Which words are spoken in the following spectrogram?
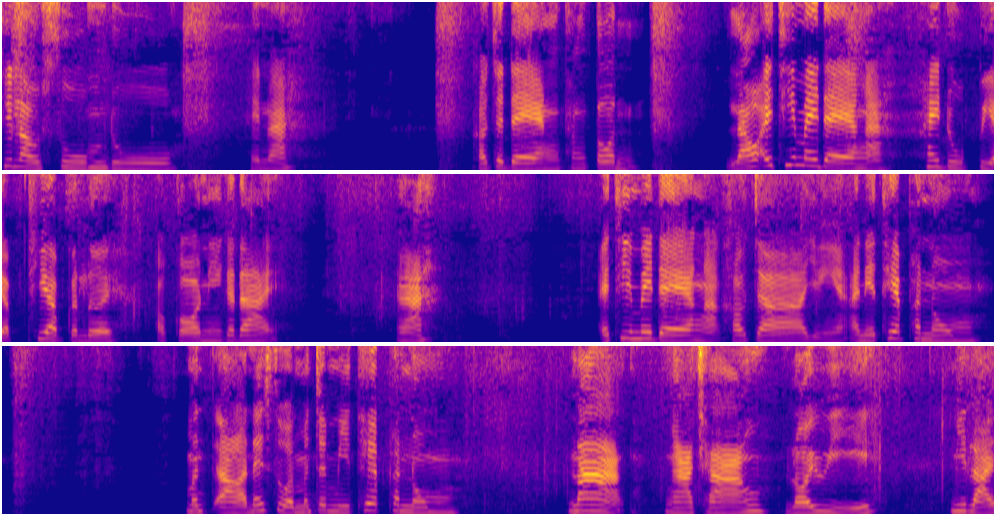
ที่เราซูมดูเห็นไหมเขาจะแดงทั้งต้น แล้วไอ้ที่ไม่แดงอะ ให้ดูเปรียบเทียบกันเลย เอากอนี้ก็ได้ นะไอ้ที่ไม่แดงอะเขาจะอย่างเงี้ย อันนี้เทพพนม มันอ่าในสวนมันจะมีเทพพนม นาค งาช้าง ร้อยหวี มีหลาย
